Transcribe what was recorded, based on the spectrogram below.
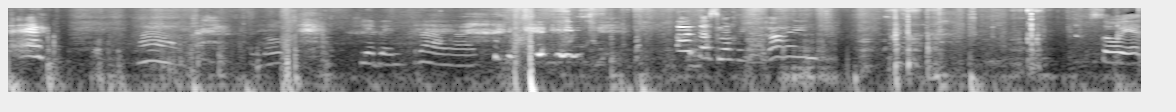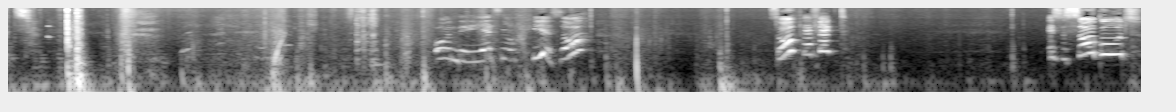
Äh. Hallo. Ich lebe in Freiheit. Und das noch wieder rein. So, jetzt. Und jetzt noch hier. So. So, perfekt. Es ist so gut.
